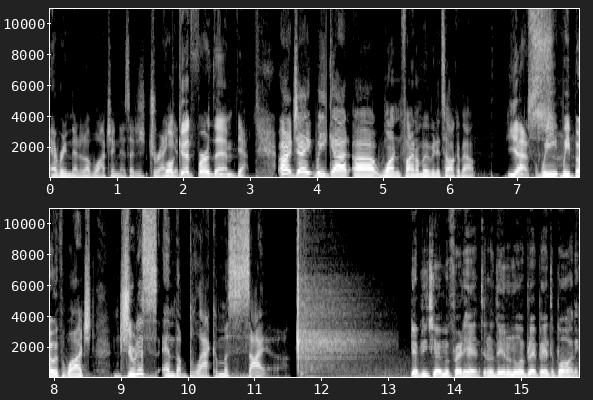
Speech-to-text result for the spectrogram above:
every minute of watching this. I just drank Well, it good in. for them. Yeah. All right, Jay, we got uh, one final movie to talk about. Yes. We we both watched Judas and the Black Messiah. Deputy Chairman Fred Hampton of the Illinois Black Panther Party.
